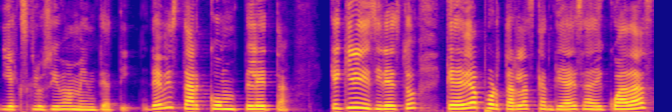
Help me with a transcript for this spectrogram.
y exclusivamente a ti. Debe estar completa. ¿Qué quiere decir esto? Que debe aportar las cantidades adecuadas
